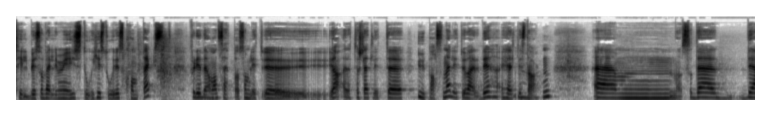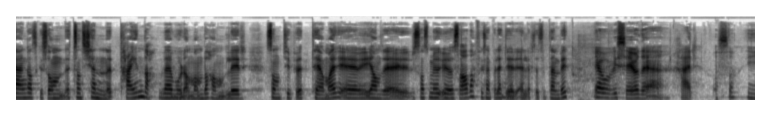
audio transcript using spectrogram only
tilby så veldig mye historisk kontekst. Fordi det har man sett på som litt ja, rett og slett litt upassende, litt uverdig, helt i mm. starten. Um, så det, det, er ganske sånn, et sånn kjennetegn da, ved mm. hvordan man behandler sånn type temaer i andre, sånn som i USA, da, f.eks. etter 11.9. Mm. Ja, og vi ser jo det her også. I,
